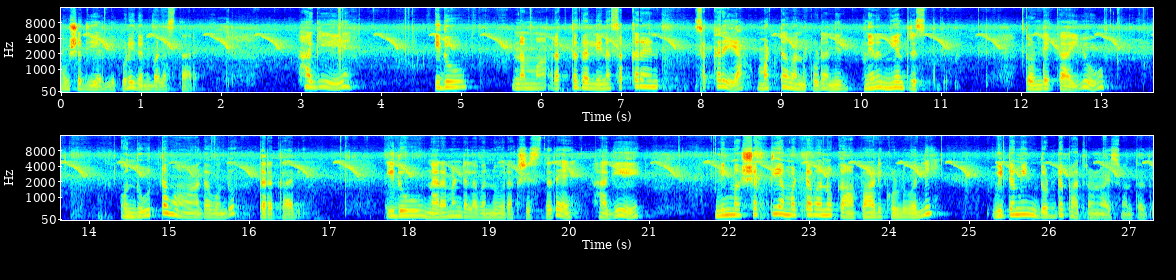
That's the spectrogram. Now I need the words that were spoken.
ಔಷಧಿಯಲ್ಲಿ ಕೂಡ ಇದನ್ನು ಬಳಸ್ತಾರೆ. ಹಾಗೆಯೇ ಇದು ನಮ್ಮ ರಕ್ತದಲ್ಲಿನ ಸಕ್ಕರೆ, ಸಕ್ಕರೆಯ ಮಟ್ಟವನ್ನು ಕೂಡ ನಿಯಂತ್ರಿಸುತ್ತದೆ. ತೊಂಡೆಕಾಯಿಯು ಒಂದು ಉತ್ತಮವಾದ ಒಂದು ತರಕಾರಿ. ಇದು ನರಮಂಡಲವನ್ನು ರಕ್ಷಿಸುತ್ತದೆ. ಹಾಗೆಯೇ ನಿಮ್ಮ ಶಕ್ತಿಯ ಮಟ್ಟವನ್ನು ಕಾಪಾಡಿಕೊಳ್ಳುವಲ್ಲಿ ವಿಟಮಿನ್ ದೊಡ್ಡ ಪಾತ್ರವನ್ನು ವಹಿಸುವಂಥದ್ದು.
